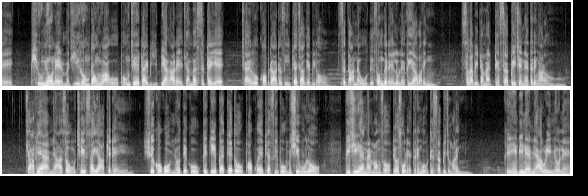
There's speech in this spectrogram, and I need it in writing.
လည်းဖြူမျိုးနဲ့မကြီးကုန်းတောင်ရွာကိုဘုံကျဲတိုက်ပြီးပြန်လာတဲ့အကြမ်းဖက်စစ်တပ်ရဲ့ဂျိုင်ရိုကော်ပတာတစ်စီးပြတ်ကျခဲ့ပြီးတော့စစ်သား2ဦးသေဆုံးခဲ့တယ်လို့လည်းသိရပါတယ်ဆက်လက်ပြီးထပ်မံတင်ဆက်ပေးခြင်းတဲ့သတင်းကတော့ဂျာဖြန့်အများဆုံးအခြေစိုက်ရာဖြစ်တယ်။ရွှေကုတ်ကိုမျိုးတစ်ကို KK ဘက်ကက်တို့ဖောက်ခွဲဖျက်ဆီးဖို့မရှိဘူးလို့ BGN နိုင်မောင်စောပြောဆိုတဲ့သတင်းကိုတင်ဆက်ပေးကြပါမယ်။ကရင်ပြည်နယ်မြားဝတီမြို့နယ်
